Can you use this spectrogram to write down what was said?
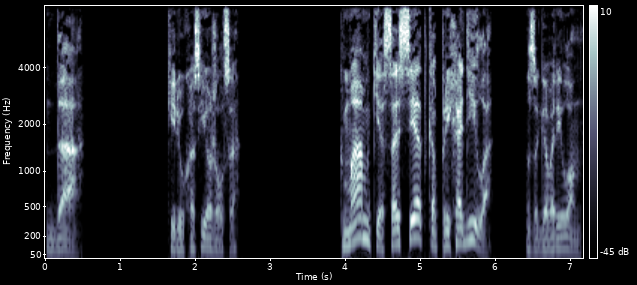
«Да». Кирюха съежился. «К мамке соседка приходила», — заговорил он.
